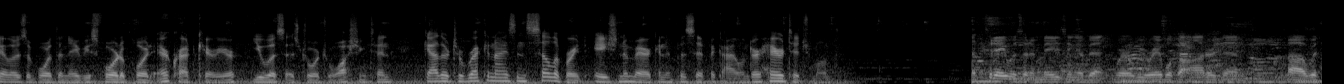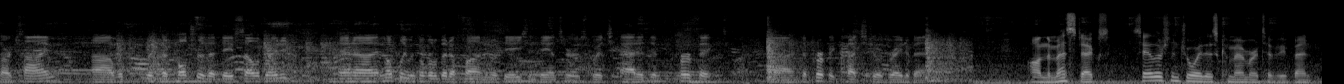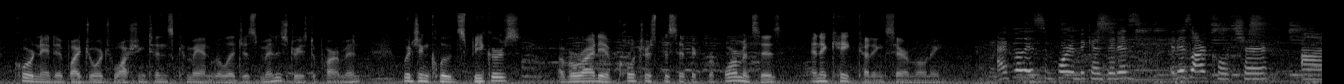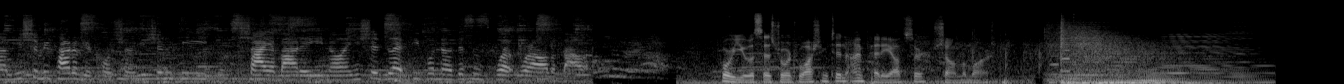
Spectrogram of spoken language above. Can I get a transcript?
Sailors aboard the Navy's forward-deployed aircraft carrier, USS George Washington, gathered to recognize and celebrate Asian American and Pacific Islander Heritage Month. Today was an amazing event where we were able to honor them uh, with our time, uh, with, with the culture that they've celebrated, and, uh, and, hopefully with a little bit of fun with the Asian dancers, which added the perfect, uh, the perfect touch to a great event. On the mess decks, sailors enjoy this commemorative event coordinated by George Washington's Command Religious Ministries Department, which includes speakers, a variety of culture specific performances, and a cake cutting ceremony. I feel it's important because it is it is our culture. Um, you should be proud of your culture. You shouldn't be shy about it, you know, and you should let people know this is what we're all about. For USS George Washington, I'm Petty Officer Sean Lamar.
